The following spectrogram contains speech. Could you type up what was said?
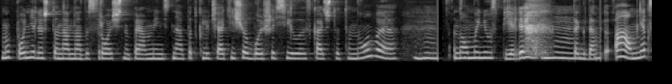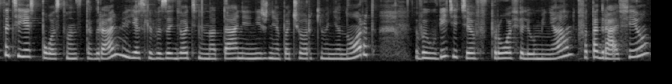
мы поняли, что нам надо срочно прям, я не знаю, подключать еще больше силы, искать что-то новое. Мгм. Но мы не успели Мгм. тогда. А, у меня, кстати, есть пост в Инстаграме. Если вы зайдете на Таня, нижнее подчеркивание Норд, вы увидите в профиле у меня фотографию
